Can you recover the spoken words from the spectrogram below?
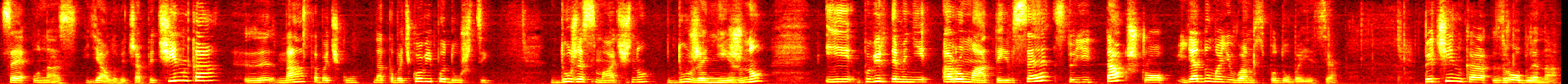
Це у нас яловича печінка е, на кабачку, на кабачковій подушці. Дуже смачно, дуже ніжно. І повірте мені, аромати і все стоїть так, що я думаю, вам сподобається. Печінка зроблена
